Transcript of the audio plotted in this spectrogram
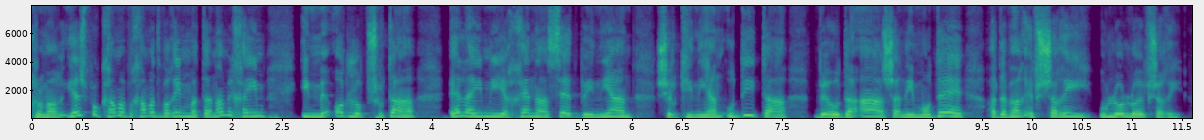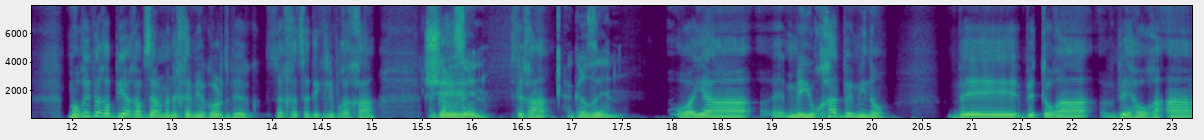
כלומר, יש פה כמה וכמה דברים, מתנה מחיים היא מאוד לא פשוטה, אלא אם היא אכן נעשית בעניין של קניין אודיטה, בהודעה שאני מודה, הדבר אפשרי, הוא לא לא אפשרי. מורי ורבי הרב זלמן נחמיה גולדברג, זכר צדיק לברכה. הגרזן. ש... סליחה? הגרזן. הוא היה מיוחד במינו, בתורה, בהוראה,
